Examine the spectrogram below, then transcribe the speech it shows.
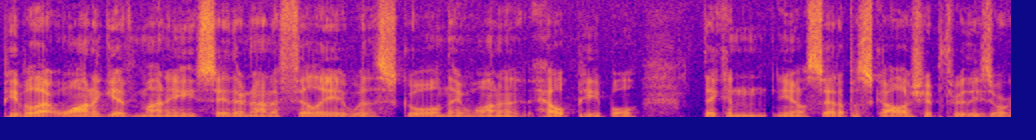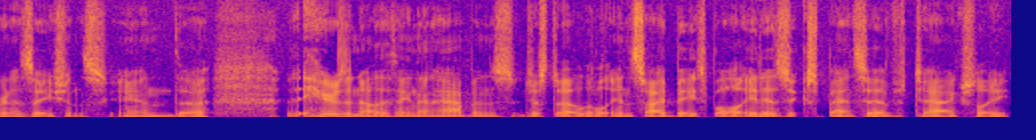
People that want to give money say they're not affiliated with a school and they want to help people. They can, you know, set up a scholarship through these organizations. And uh, here's another thing that happens: just a little inside baseball. It is expensive to actually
